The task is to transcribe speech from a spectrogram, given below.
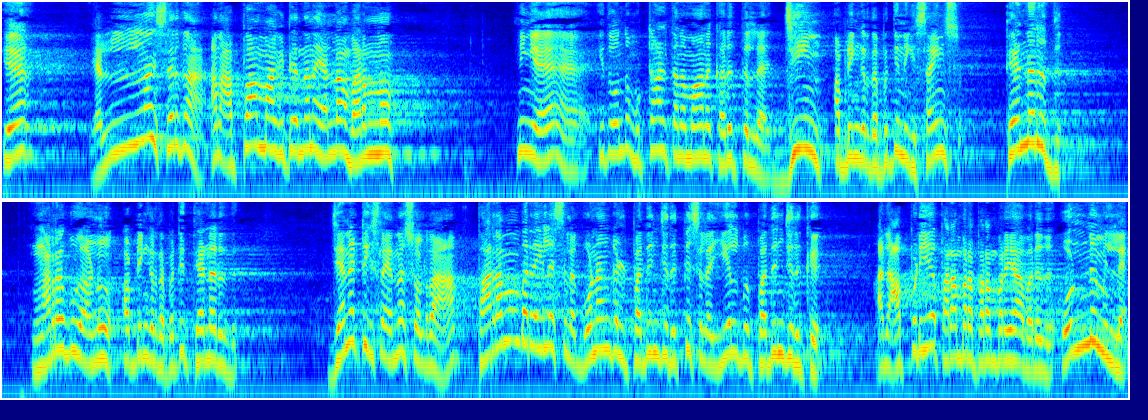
ஏன்? எல்லாம் சரிதான். ஆனா அப்பா அம்மா கிட்டே இருந்தானே எல்லாம் வரணும். நீங்க இது வந்து முட்டாள்தனமான கருத்து இல்ல. ஜீன் அப்படிங்கறத பத்தி இன்னைக்கு சயின்ஸ் திணறுது. மரபு அணு அப்படிங்கறத பத்தி திணறுது. ஜெனட்டிக்ஸ்ல என்ன சொல்றான் பரம்பரையில சில குணங்கள் பதிஞ்சிருக்கு சில இயல்பு பதிஞ்சிருக்கு. அது அப்படியே பரம்பரை பரம்பரையா வருது. ஒண்ணும் இல்லை.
